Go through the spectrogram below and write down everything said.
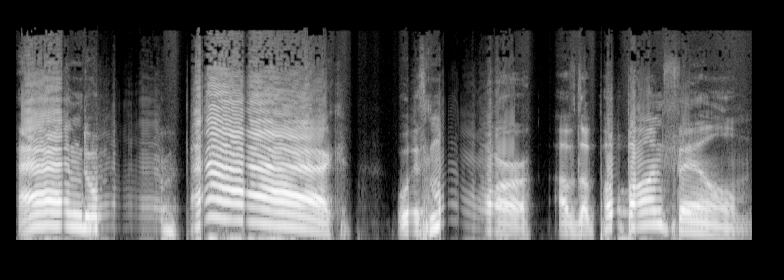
And we're back with more of the Pope on film.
